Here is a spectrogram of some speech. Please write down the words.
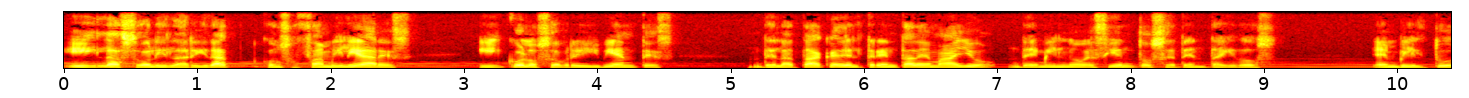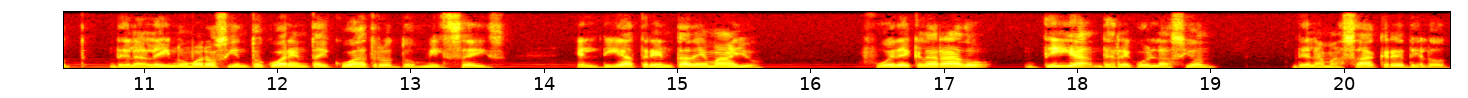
y la solidaridad con sus familiares y con los sobrevivientes del ataque del 30 de mayo de 1972, en virtud de la ley número 144-2006, el día 30 de mayo fue declarado Día de Recordación de la Masacre de Lod.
